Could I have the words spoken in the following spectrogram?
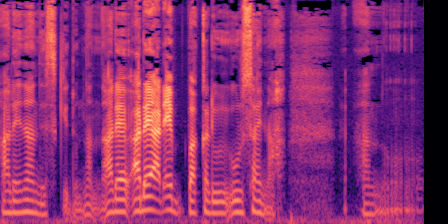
ー、あれなんですけど、なあれ、あれ、あればっかりうるさいな。あのー、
